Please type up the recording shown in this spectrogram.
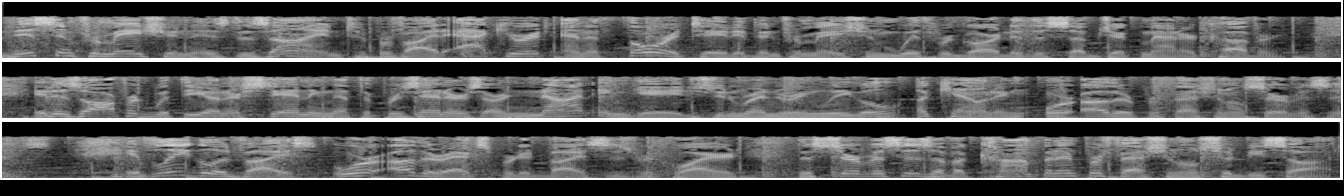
This information is designed to provide accurate and authoritative information with regard to the subject matter covered. It is offered with the understanding that the presenters are not engaged in rendering legal, accounting, or other professional services. If legal advice or other expert advice is required, the services of a competent professional should be sought.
